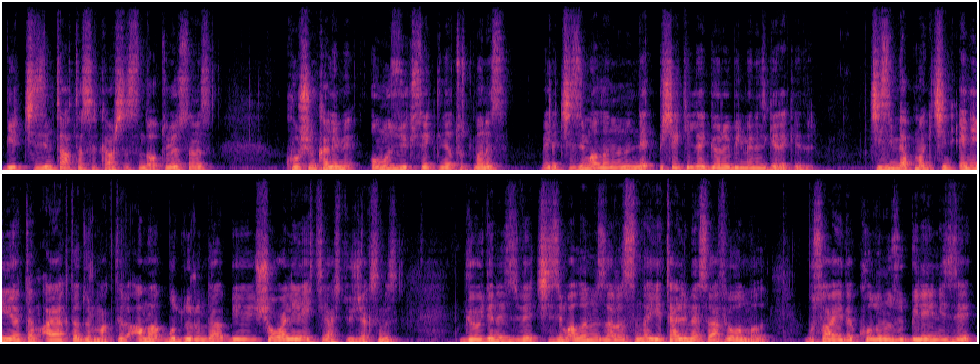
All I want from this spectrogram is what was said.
bir çizim tahtası karşısında oturuyorsanız kurşun kalemi omuz yüksekliğine tutmanız ve çizim alanını net bir şekilde görebilmeniz gereklidir. Çizim yapmak için en iyi yöntem ayakta durmaktır ama bu durumda bir şövalyeye ihtiyaç duyacaksınız. Gövdeniz ve çizim alanınız arasında yeterli mesafe olmalı. Bu sayede kolunuzu, bileğinizi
